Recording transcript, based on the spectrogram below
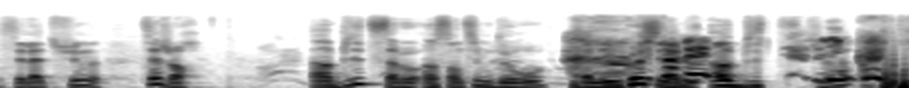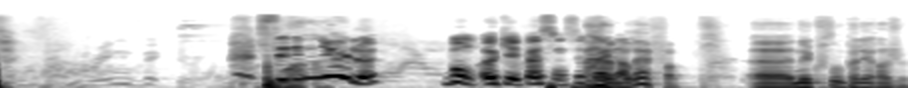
c'est la thune tu sais genre un bit, ça vaut un centime d'euro. Bah, Linkos, il a mis mais- un bit. Linkos C'est nul Bon, ok, passons, c'est pas grave. Bref, euh, n'écoutons pas les rageux.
